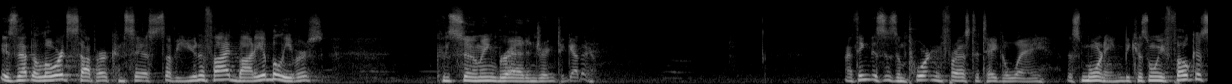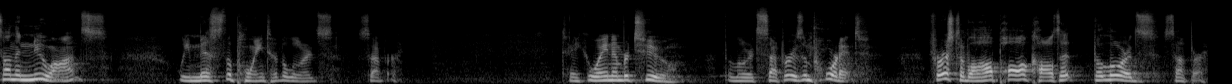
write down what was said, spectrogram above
is that the Lord's Supper consists of a unified body of believers consuming bread and drink together. I think this is important for us to take away this morning because when we focus on the nuance, we miss the point of the Lord's Supper. Takeaway number two the Lord's Supper is important. First of all, Paul calls it the Lord's Supper.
